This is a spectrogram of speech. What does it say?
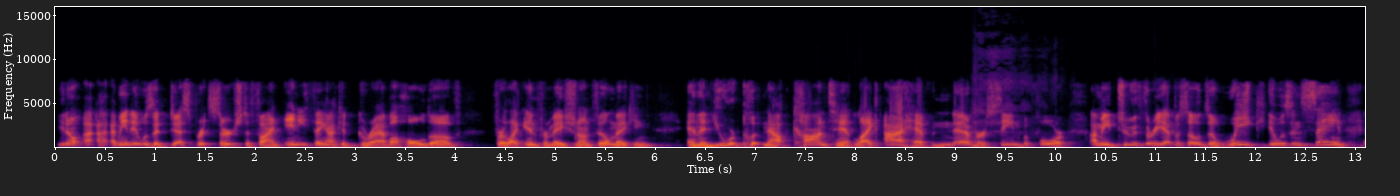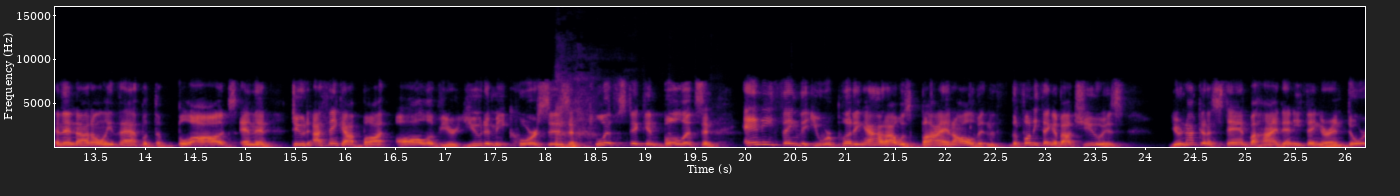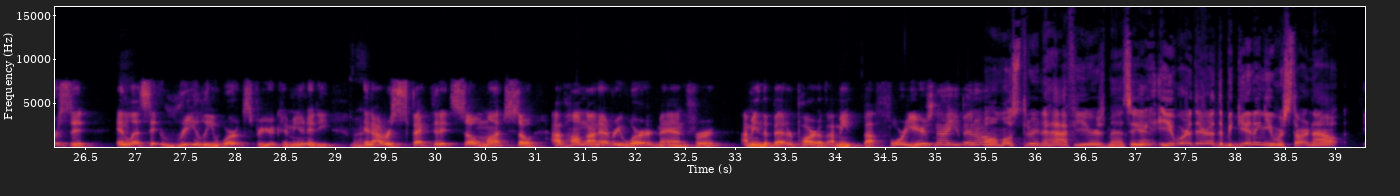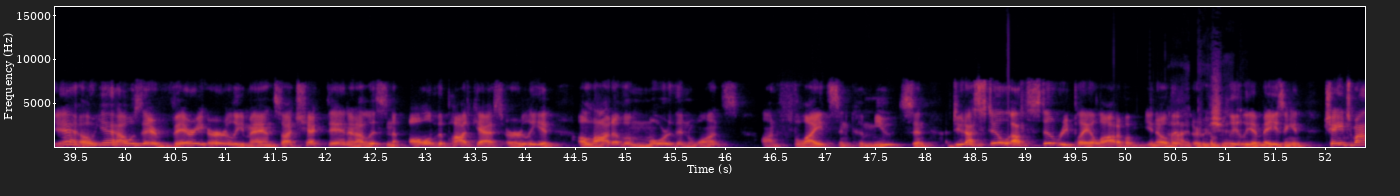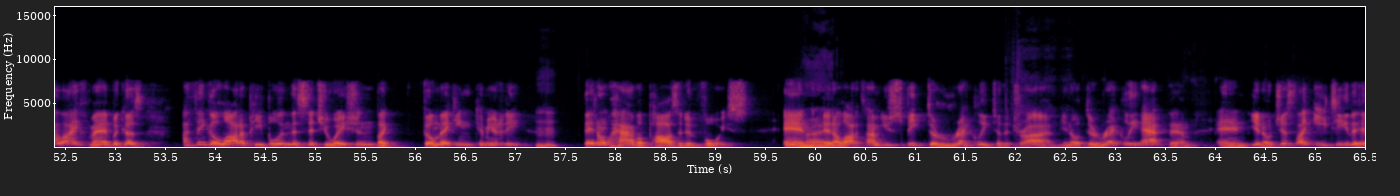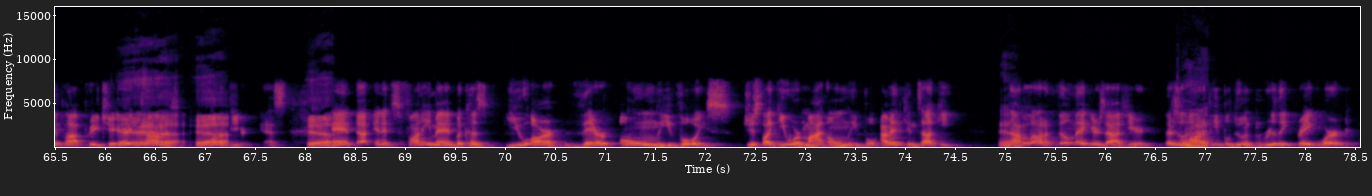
You know, I, I mean, it was a desperate search to find anything I could grab a hold of for like information on filmmaking and then you were putting out content like I have never seen before. I mean, two, three episodes a week. It was insane. And then not only that, but the blogs. And then, dude, I think I bought all of your Udemy courses and lipstick and bullets and anything that you were putting out. I was buying all of it. And the funny thing about you is you're not going to stand behind anything or endorse it unless it really works for your community. Right. And I respected it so much. So I've hung on every word, man, for, I mean, the better part of, I mean, about four years now you've been on? Almost three and a half years, man. So yeah. you, you were there at the beginning? You were starting out? Yeah. Oh, yeah. I was there very early, man. So I checked in and I listened to all of the podcasts early and a lot of them more than once on flights and commutes and dude i still i still replay a lot of them you know that are completely it. amazing and changed my life man because i think a lot of people in this situation like filmmaking community, mm-hmm. they don't have a positive voice. And, right. and a lot of time you speak directly to the tribe, you know, directly at them. And, you know, just like E.T. the hip hop preacher, Eric yeah, Thomas, yeah. one of your guests. Yeah. And, uh, and it's funny, man, because you are their only voice, just like you were my only voice. I'm in Kentucky. Yeah. Not a lot of filmmakers out here. There's a right. lot of people doing really great work,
